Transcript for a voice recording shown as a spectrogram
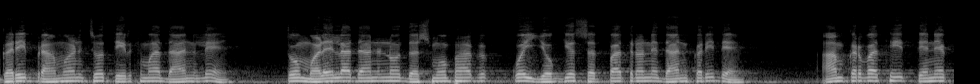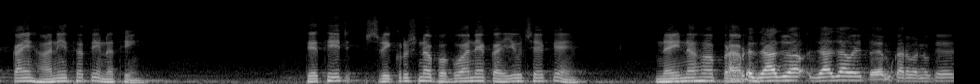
ગરીબ બ્રાહ્મણ જો તીર્થમાં દાન લે, તો મળેલા દાનનો દસમો ભાગ કોઈ યોગ્ય સત્પાત્રને દાન કરી દે? આમ કરવાથી તેને કાંઈ હાનિ થતી નથી. તેથી જ શ્રી કૃષ્ણ ભગવાને કહ્યું છે કે નૈનઃ પ્રાપ્ત જાજા જાજા હોય તો એમ કરવાનું કે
